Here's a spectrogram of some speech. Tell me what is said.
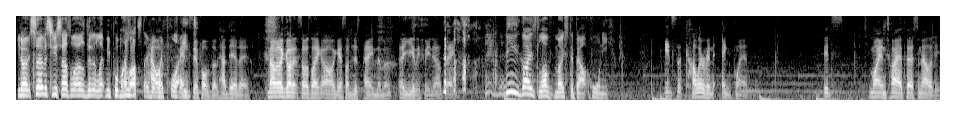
you know, Service New South Wales didn't let me put my last name How on my plate. How offensive of them! How dare they? No, but I got it, so I was like, oh, I guess I'm just paying them a, a yearly fee now. Thanks. What do you guys love most about Horny? It's the color of an eggplant. It's my entire personality.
